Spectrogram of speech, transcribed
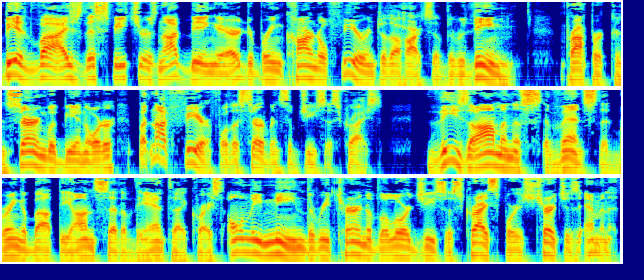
Be advised, this feature is not being aired to bring carnal fear into the hearts of the redeemed. Proper concern would be in order, but not fear for the servants of Jesus Christ. These ominous events that bring about the onset of the Antichrist only mean the return of the Lord Jesus Christ for his church is imminent.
